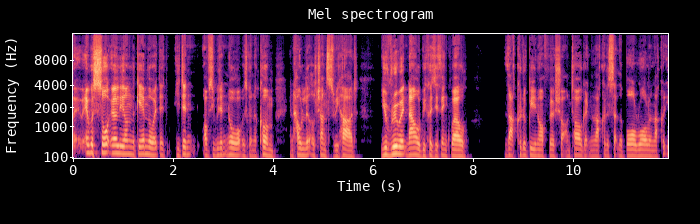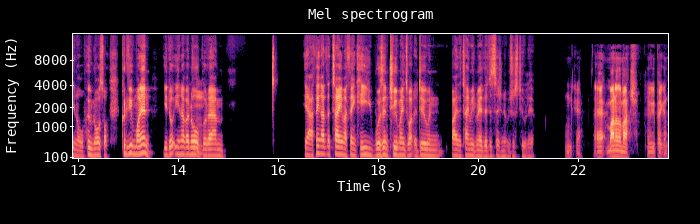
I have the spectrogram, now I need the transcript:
it was so early on the game though. It, it you didn't obviously we didn't know what was going to come and how little chances we had. You rue it now because you think, well, that could have been our first shot on target and that could have set the ball rolling. That could, you know, who knows what could have even went in. You don't, you never know. Mm. But um, yeah, I think at the time, I think he was in two minds what to do, and by the time he'd made the decision, it was just too late. Okay, uh, man of the match. Who are you picking?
